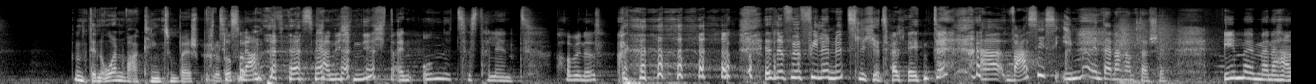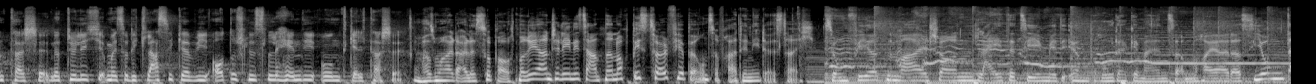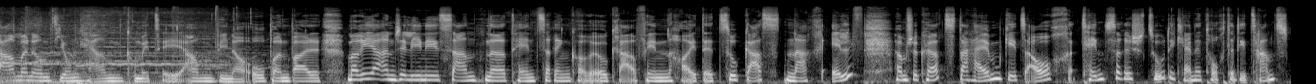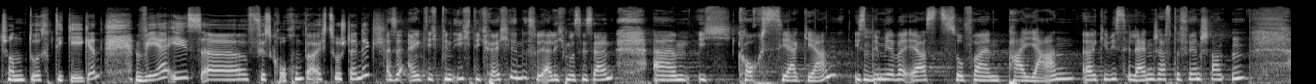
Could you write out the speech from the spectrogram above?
Mit den Ohren wackeln zum Beispiel oder so? Nein, das kann ich nicht. Ein unnützes Talent. Habe ich nicht. Dafür viele nützliche Talente. Äh, was ist immer in deiner Handtasche? Immer in meiner Handtasche. Natürlich mal so die Klassiker wie Autoschlüssel, Handy und Geldtasche. Was man halt alles so braucht. Maria Angelini Sandner noch bis 12 hier bei uns auf Radio Niederösterreich. Zum vierten Mal schon leitet sie mit ihrem Bruder gemeinsam heuer das Jungdamen- und Jungherren-Komitee am Wiener Opernball. Maria Angelini Sandner, Tänzerin, Choreografin, heute zu Gast nach elf. Wir haben schon gehört, daheim geht es auch tänzerisch zu. Die kleine Tochter, die tanzt schon durch die Gegend. Wer ist äh, fürs Kochen bei euch zuständig? Zuständig? Also eigentlich bin ich die Köchin, so ehrlich muss ich sein. Ähm, ich koche sehr gern. Ist mhm. bei mir aber erst so vor ein paar Jahren eine gewisse Leidenschaft dafür entstanden.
